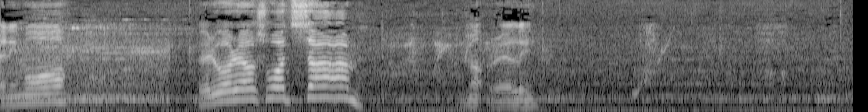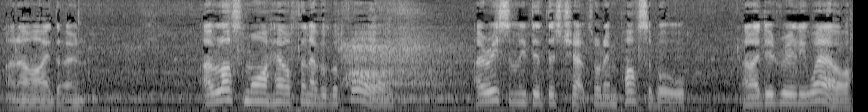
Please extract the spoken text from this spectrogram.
Any more? Anyone else want some? Not really. I know I don't. I've lost more health than ever before. I recently did this chapter on Impossible, and I did really well.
